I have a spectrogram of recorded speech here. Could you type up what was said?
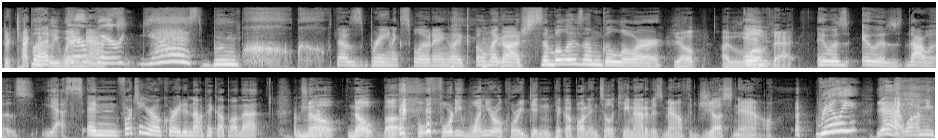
They're But technically wearing they're masks. wearing yes, boom. That was brain exploding. Like, oh my gosh, symbolism galore. Yep. I love And- that. It was, it was, that was yes. And fourteen-year-old Corey did not pick up on that. I'm sure. No, no. Uh, Forty-one-year-old Corey didn't pick up on it until it came out of his mouth just now. Really? Yeah, well, I mean,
